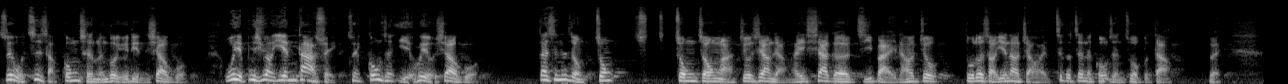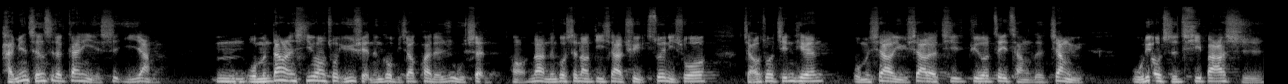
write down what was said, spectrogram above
所以我至少工程能够有一点的效果。我也不希望淹大水，所以工程也会有效果。但是那种中中中啊，就这样讲，哎，下个几百，然后就多多少淹到脚踝，这个真的工程做不到。对，海绵城市的概念也是一样。嗯，我们当然希望说雨水能够比较快的入渗，哦，那能够渗到地下去。所以你说，假如说今天。我们下雨下了七，比如说这场的降雨五六十七八十，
